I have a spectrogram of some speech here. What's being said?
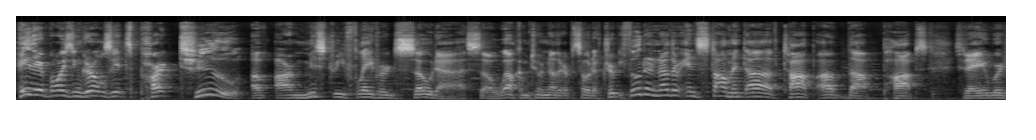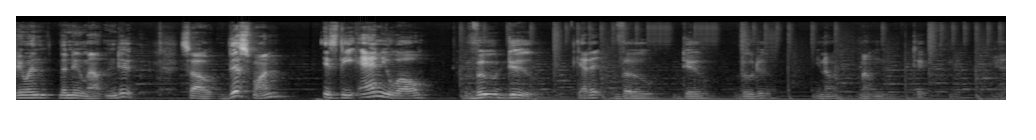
Hey there, boys and girls, it's part two of our mystery flavored soda. So, welcome to another episode of Trippy Food and another installment of Top of the Pops. Today, we're doing the new Mountain Dew. So, this one is the annual Voo-Dew. Get it? Voodoo, Voodoo, you know, Mountain Dew. Yeah.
